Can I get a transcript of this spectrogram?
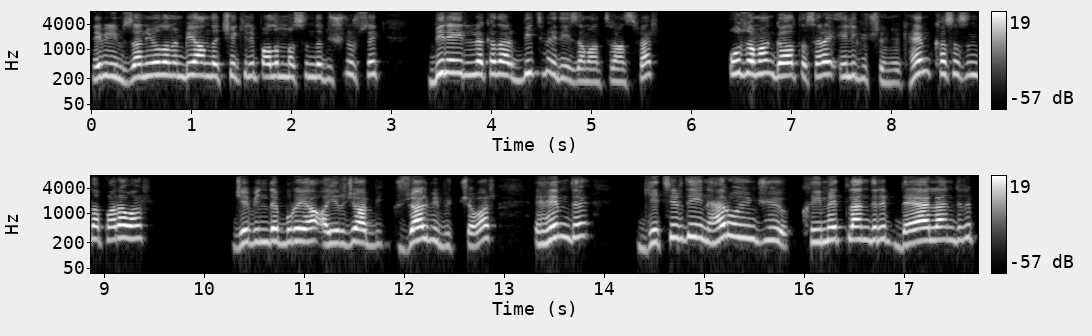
ne bileyim Zaniolo'nun bir anda çekilip alınmasını da düşünürsek 1 Eylül'e kadar bitmediği zaman transfer o zaman Galatasaray eli güçlenecek. Hem kasasında para var cebinde buraya ayıracağı bir, güzel bir bütçe var. E hem de getirdiğin her oyuncuyu kıymetlendirip değerlendirip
